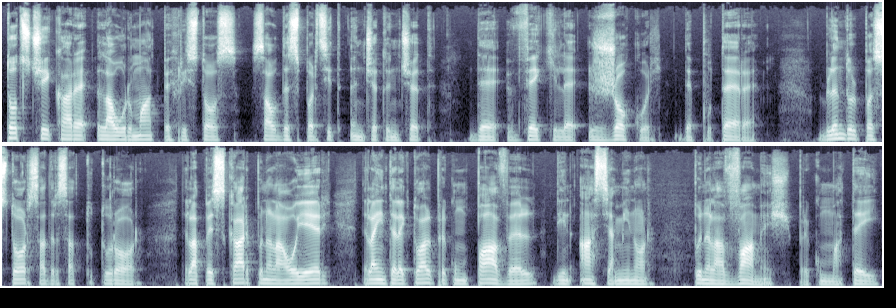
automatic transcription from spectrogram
toți cei care l-au urmat pe Hristos s-au despărțit încet încet de vechile jocuri de putere. Blândul păstor s-a adresat tuturor, de la pescari până la oieri, de la intelectual precum Pavel din Asia Minor până la vameși precum Matei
